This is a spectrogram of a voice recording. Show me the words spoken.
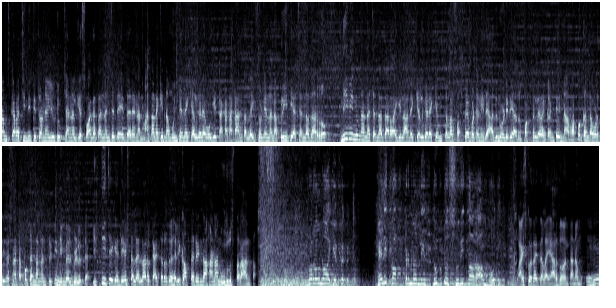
ನಮಸ್ಕಾರ. ಚಿಂದಿ ಚಿತ್ರಣ ಯೂಟ್ಯೂಬ್ ಚಾನಲ್ಗೆ ಸ್ವಾಗತ. ನನ್ನ ಜೊತೆ ಇದ್ದಾರೆ. ನಾನು ಮಾತಾಡೋಕ್ಕಿಂತ ಮುಂಚೆನೆ ಕೆಳಗಡೆ ಹೋಗಿ ಟಕ ಟಕ ಅಂತ ಲೈಕ್ ಹೊಡಿ ನನ್ನ ಪ್ರೀತಿಯ ಚಂದಾದಾರರು. ನೀವಿನ್ನು ನನ್ನ ಚಂದಾದಾರ ಆಗಿಲ್ಲ ಅಂದರೆ ಕೆಳಗಡೆ ಕೆಂಪು ಕಲರ್ ಸಬ್ಸ್ಕ್ರೈಬ್ ಬಟನ್ ಇದೆ. ಅದು ನೋಡಿರಿ, ಅದ್ರ ಪಕ್ಕದಲ್ಲಿರೋ ಗಂಟೆ ಇನ್ನ ರಪ್ಪಕ್ಕಂತ ಹೊಡ್ತಿದ ತಕ್ಷಣ ಟಪ್ಪಕ್ಕಂತ ನನ್ನ ಪ್ರೀತಿ ನಿಮ್ಮ ಮೇಲೆ ಬೀಳುತ್ತೆ. ಇತ್ತೀಚೆಗೆ ದೇಶದಲ್ಲಿ ಎಲ್ಲರೂ ಕಾಯ್ತಾ ಇರೋದು ಹೆಲಿಕಾಪ್ಟರ್ ಇಂದ ಹಣ ಉದುರಿಸ್ತಾರ ಅಂತ. ಕೊರೋನಾ ಎಫೆಕ್ಟ್ ಹೆಲಿಕಾಪ್ಟರ್ನಲ್ಲಿ ದುಡ್ಡು ಸುರಿತಾರ ಮೋದಿ? ವಾಯ್ಸ್ ಗೊತ್ತಾಯ್ತಲ್ಲ ಯಾರ್ದು ಅಂತ? ನಮ್ಮ ಹ್ಞೂ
